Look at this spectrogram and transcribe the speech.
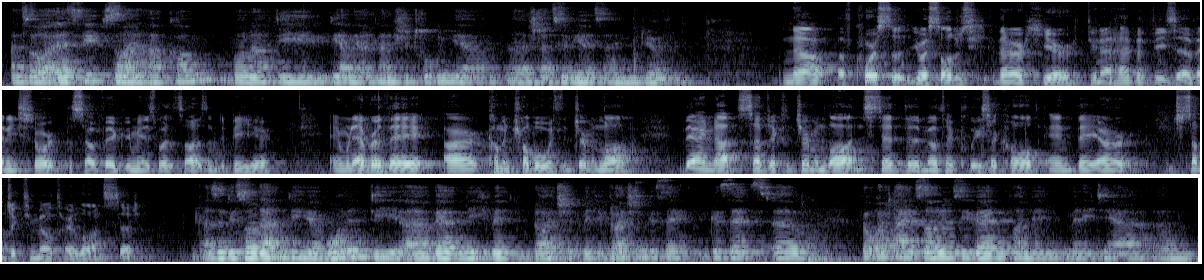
Also es gibt so ein Abkommen, wonach die, die amerikanischen Truppen hier äh, stationiert sein dürfen. Now, of course, the U.S. soldiers that are here do not have a visa of any sort. The SOFA agreement is what allows them to be here. And whenever they are come in trouble with the German law, they are not subject to German law. Instead, the military police are called, and they are subject to military law instead. Also die Soldaten, die hier wohnen, die äh, werden nicht mit, Deutsch, mit dem deutschen Gesetz äh, verurteilt, sondern sie werden von den Militärgerichten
